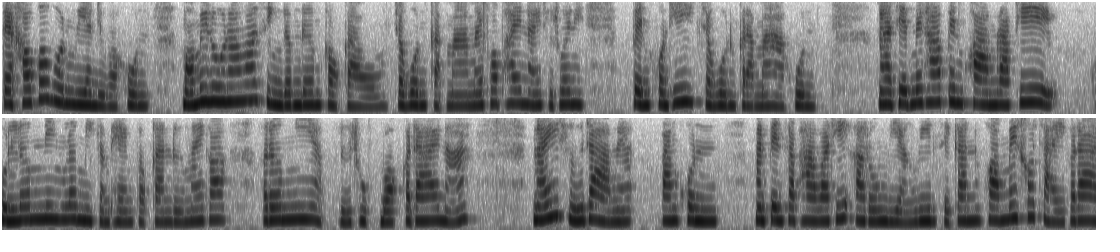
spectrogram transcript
แต่เขาก็วนเวียนอยู่กับคุณ หมอไม่รู้นะว่าสิ่งเดิมๆเก่าๆจะวนกลับมาไหมเพราะไพ่ไนท์ถือถ้วยนี่เป็นคนที่จะวนกลับมาหาคุณ นาเจ็ดไหมคะเป็นความรักที่คุณเริ่มนิ่ง เริ่มมีกำแพงต่อกันหรือไม่ก็เริ่มเงียบหรือถูกบล็อกก็ได้นะไนท์ถือดาบเนี่ยบางคนมันเป็นสภาวะที่อารมณ์เหวี่ยงวีนเสียกันความไม่เข้าใจก็ได้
